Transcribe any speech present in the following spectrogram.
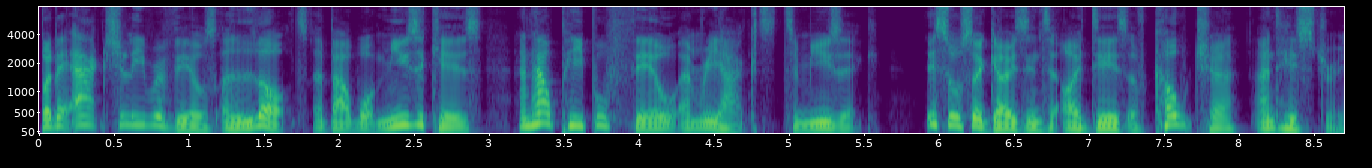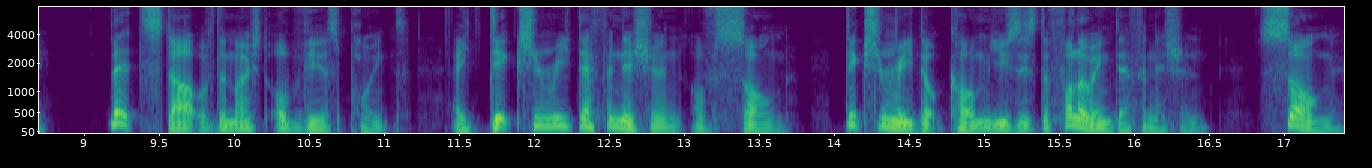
but it actually reveals a lot about what music is and how people feel and react to music. This also goes into ideas of culture and history. Let's start with the most obvious point a dictionary definition of song. Dictionary.com uses the following definition Song,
